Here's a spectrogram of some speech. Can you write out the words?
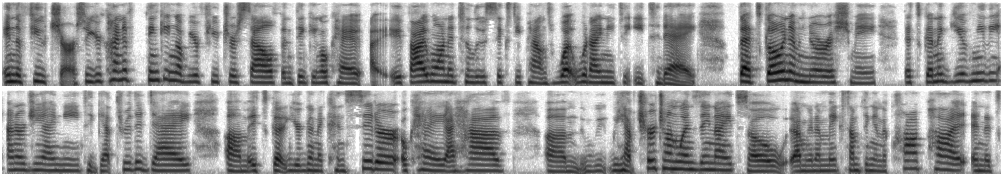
in the future. So you're kind of thinking of your future self and thinking okay if i wanted to lose 60 pounds what would i need to eat today? That's going to nourish me. That's going to give me the energy i need to get through the day. Um, it's good you're going to consider okay i have um, we, we have church on Wednesday night, so I'm going to make something in the crock pot, and it's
